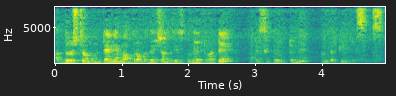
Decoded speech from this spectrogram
అదృష్టం ఉంటేనే మంత్రోపదేశాలు తీసుకునేటువంటి పరిస్థితి ఉంటుంది. అందరికీ బ్లెస్సింగ్స్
